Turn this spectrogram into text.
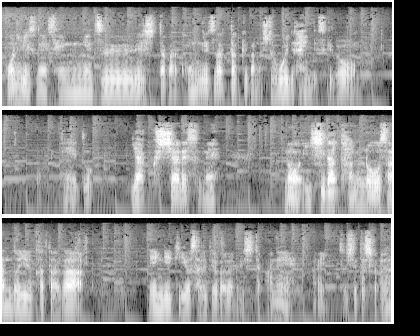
そこにですね、先月でしたから、今月だったっけかなちょっと覚えてないんですけど、えっ、ー、と、役者ですね、の石田丹郎さんという方が演劇をされてる方でしたかね。はい。そして確か、えっ、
